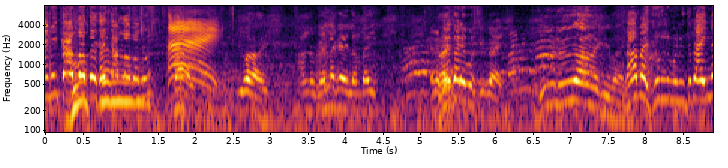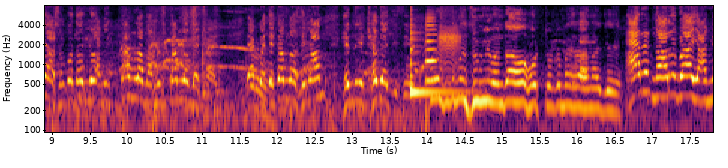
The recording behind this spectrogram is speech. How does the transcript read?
আমি কামলা দেখাই কামলা মানুষ। কি ভাই? আমি বেলা গাইলাম ভাই। বেকারে বসি ভাই। না ভাই জঙ্গলি মনি তো রাই না আসল কথা হলো আমি কামলা মানুষ কামলা দেখাই। কামলা ছিলাম খেদাই দিছে। জুংলি মানরা হোট টোট মানে রানা যে। আরে না রে ভাই আমি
